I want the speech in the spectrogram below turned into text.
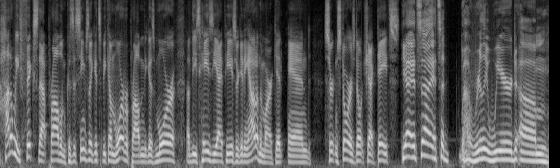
how do we fix that problem? Because it seems like it's become more of a problem because more of these hazy IPAs are getting out on the market, and certain stores don't check dates. Yeah, it's a it's a, a really weird. Um,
